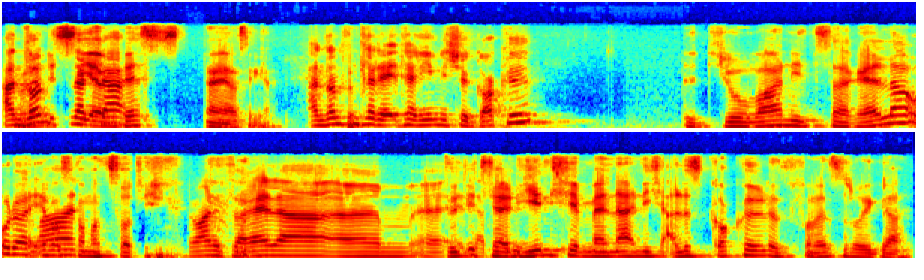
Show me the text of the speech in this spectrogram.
Ansonsten, na klar, best- Naja, ist egal. ansonsten klar der italienische Gockel. Giovanni Zarella oder Giovanni- Eros Ramazzotti? Giovanni Zarella. Ähm, äh, Sind italienische Männer nicht alles Gockel? Das ist von das ist doch egal.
